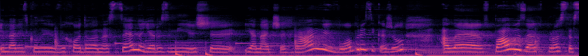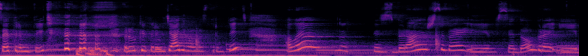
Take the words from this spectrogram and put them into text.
І навіть коли виходила на сцену, я розумію, що я наче граю і в образі кажу, але в паузах просто все тремтить. Руки тремтять, голос тремтить. Але ну, збираєш себе і все добре. І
